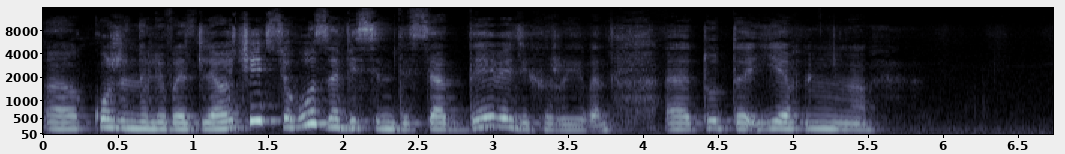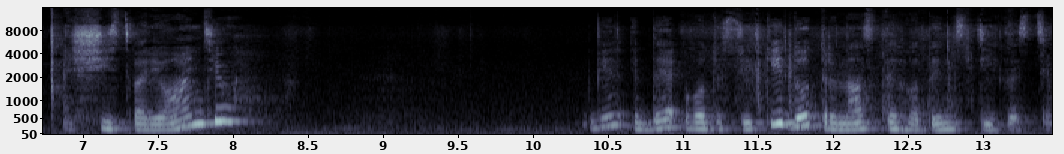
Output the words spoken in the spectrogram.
Е, Кожен олівець для очей всього за 89 гривень. Е, Тут є 6 варіантів. Він іде водостійкий до 13 годин стійкості.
